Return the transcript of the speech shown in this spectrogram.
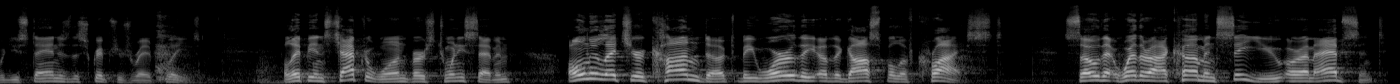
Would you stand as the scriptures read, please? Philippians chapter 1, verse 27. Only let your conduct be worthy of the gospel of Christ, so that whether I come and see you or am absent,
